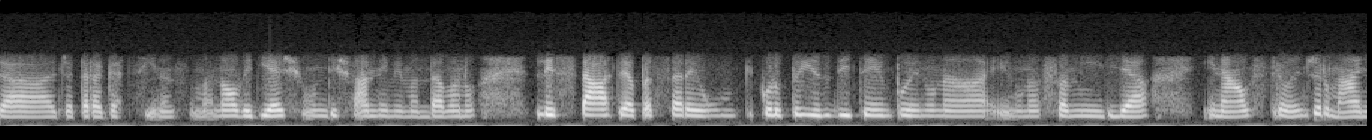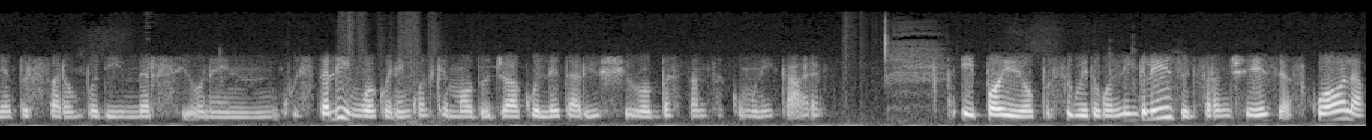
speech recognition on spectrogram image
già, già, da ragazzina, insomma 9, 10, 11 anni mi mandavano l'estate a passare un piccolo periodo di tempo in una, in una famiglia in Austria o in Germania per fare un po' di immersione in questa lingua, quindi in qualche modo già a quell'età riuscivo abbastanza a comunicare. E poi ho proseguito con l'inglese, il francese a scuola,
